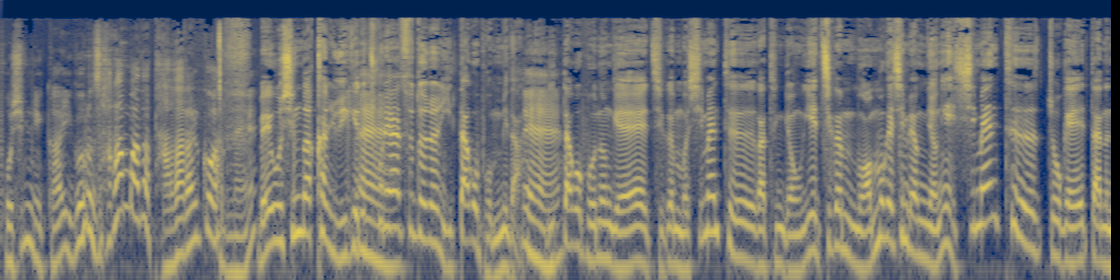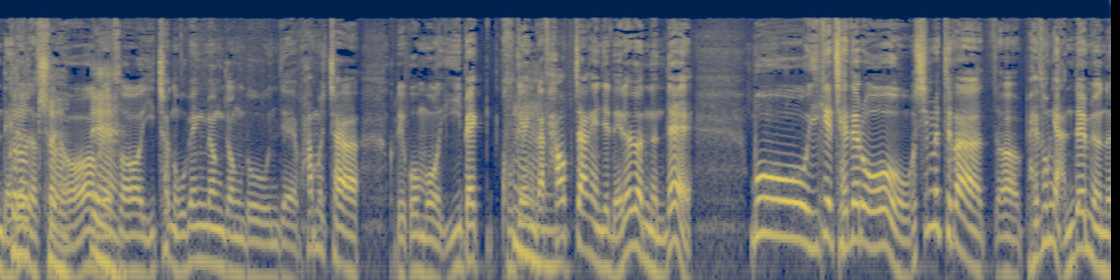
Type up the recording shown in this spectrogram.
보십니까? 이거는 사람마다 다 다를 것 같네. 매우 심각한 위기를 네. 초래할 수도 저는 있다고 봅니다. 네. 있다고 보는 게 지금 뭐 시멘트 같은 경우 이게 지금 뭐 업무 개시 명령이 시멘트 쪽에 일단은 내려졌어요. 그렇죠. 예. 그래서 2,500명 정도 이제 화물차 그리고 뭐 209개인가 음. 사업장에 이제 내려졌는데 뭐 이게 제대로 시멘트가 어, 배송이 안 되면은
